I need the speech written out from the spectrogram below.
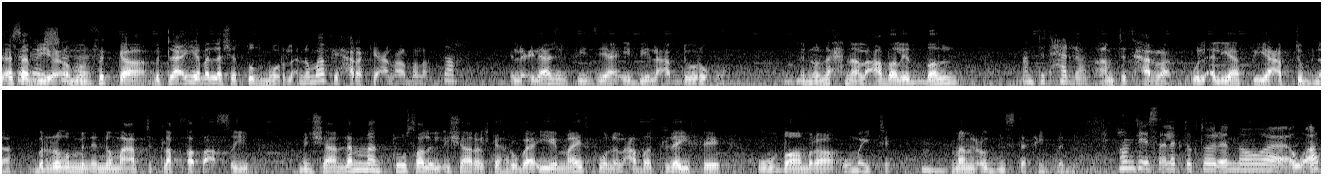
أسابيع ومنفكها بتلاقيها بلشت تضمر لأنه ما في حركة على العضلة. صح. العلاج الفيزيائي بيلعب دوره هون. إنه نحن العضلة تضل عم تتحرك. عم تتحرك والألياف فيها عم تبنى بالرغم من إنه ما عم تتلقى تعصيب منشان لما توصل الإشارة الكهربائية ما تكون العضلة ليفه وضامرة وميتة. ما بنعود نستفيد منها. هون بدي أسألك دكتور إنه أوقات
